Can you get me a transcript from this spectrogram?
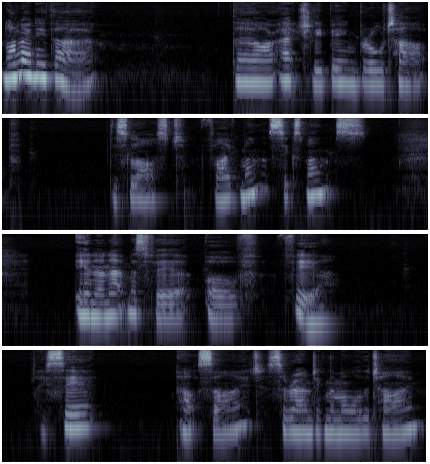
not only that, they are actually being brought up this last five months, six months, in an atmosphere of fear. They see it outside, surrounding them all the time.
